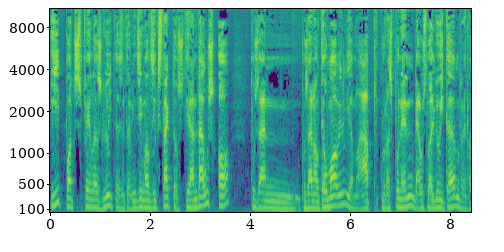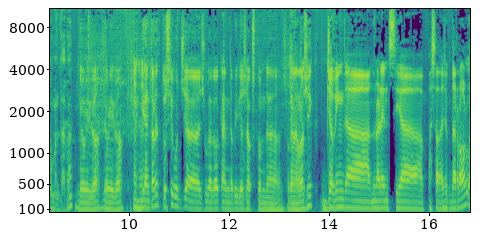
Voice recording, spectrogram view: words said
i pots fer les lluites entre Invisimals i Extractors tirant daus, o posant, posant el teu mòbil i amb l'app corresponent veus la lluita amb realitat augmentada. Déu-n'hi-do, déu nhi déu Mhm. I, Antoni, tu has sigut ja jugador tant de videojocs com de joc analògic? Jo vinc de- d'una herència passada de joc de rol,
